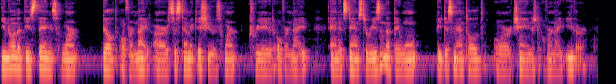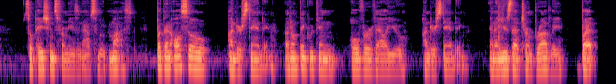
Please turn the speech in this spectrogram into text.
you know that these things weren't built overnight. Our systemic issues weren't created overnight. And it stands to reason that they won't be dismantled or changed overnight either. So, patience for me is an absolute must. But then also understanding. I don't think we can overvalue understanding. And I use that term broadly, but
